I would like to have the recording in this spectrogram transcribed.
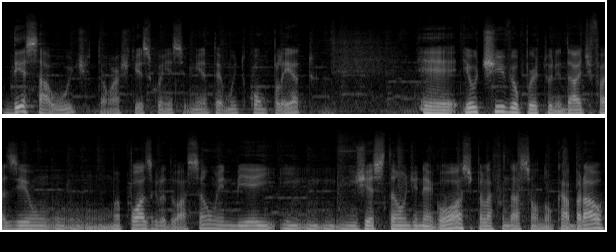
de saúde. Então, acho que esse conhecimento é muito completo. É, eu tive a oportunidade de fazer um, um, uma pós-graduação, um MBA em, em, em, gestão de negócio pela Fundação Dom Cabral.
